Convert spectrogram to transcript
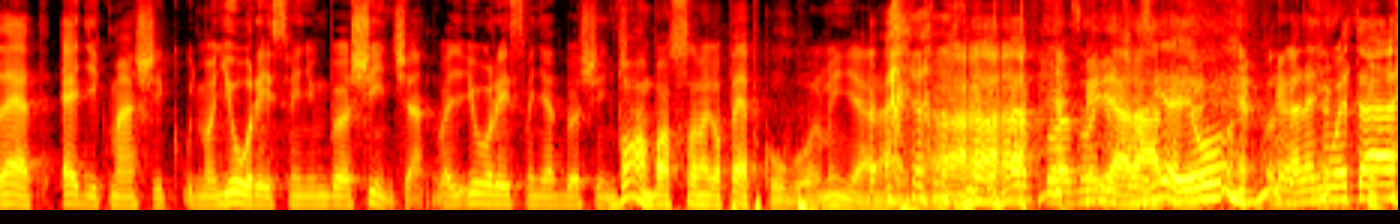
lehet egyik másik, úgymond jó részvényünkből sincsen, vagy jó részvényedből sincsen. Van bassza meg a Pepco-ból, mindjárt. a Pepco az Mindjárt Az ilyen jó. Ott belenyúltál,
